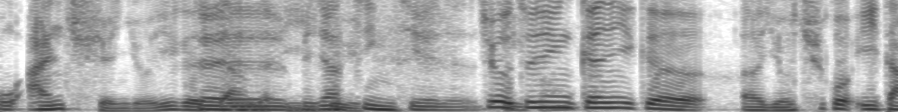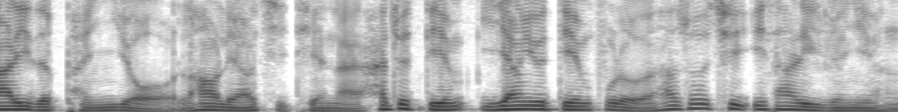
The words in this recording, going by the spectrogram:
不安全，有一个这样的疑虑，比较进阶的。就最近跟一个呃有去过意大利的朋友，然后聊起天来，他就颠一样又颠覆了我。他说，其实意大利人也很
